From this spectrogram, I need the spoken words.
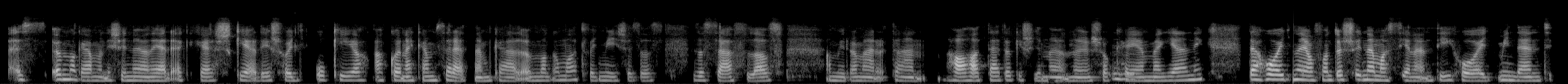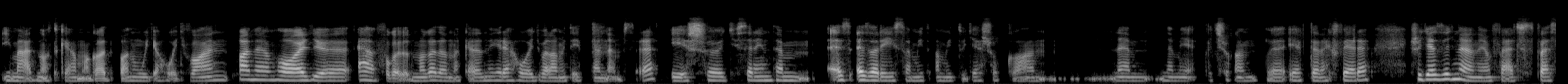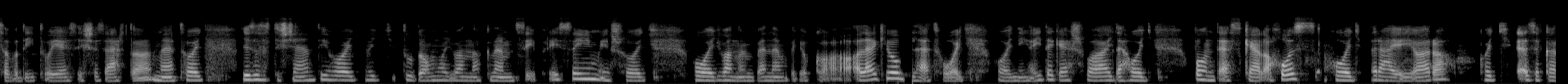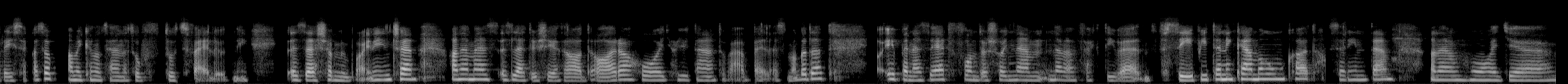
Jó ez önmagában is egy nagyon érdekes kérdés, hogy oké, okay, akkor nekem szeretnem kell önmagamat, vagy mi is ez, az, ez a self-love, amiről már talán hallhattátok, és ugye nagyon-nagyon sok uh-huh. helyen megjelenik, de hogy nagyon fontos, hogy nem azt jelenti, hogy mindent imádnod kell magadban úgy, ahogy van, hanem hogy elfogadod magad annak ellenére, hogy valamit éppen nem szeret, és hogy szerintem ez, ez a rész, amit, amit ugye sokan nem, nem ér, vagy sokan értenek félre, és ugye ez egy nagyon-nagyon felszabadító érzés ezáltal, mert hogy, hogy ez azt is jelenti, hogy, hogy tudom, hogy vannak nem szép részeim, és hogy, hogy van, amiben nem vagyok a, a legjobb, lehet, hogy, hogy néha ideges vagy, de hogy pont ez kell ahhoz, hogy rájöjj arra, hogy ezek a részek azok, amiken utána tudsz fejlődni. Ezzel semmi baj nincsen, hanem ez, ez lehetőséget ad arra, hogy, hogy utána tovább fejlesz magadat. Éppen ezért fontos, hogy nem, nem effektíve szépíteni kell magunkat, szerintem, hanem hogy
